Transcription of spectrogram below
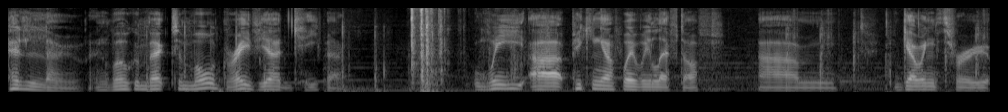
Hello, and welcome back to more Graveyard Keeper. We are picking up where we left off. Um, going through,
